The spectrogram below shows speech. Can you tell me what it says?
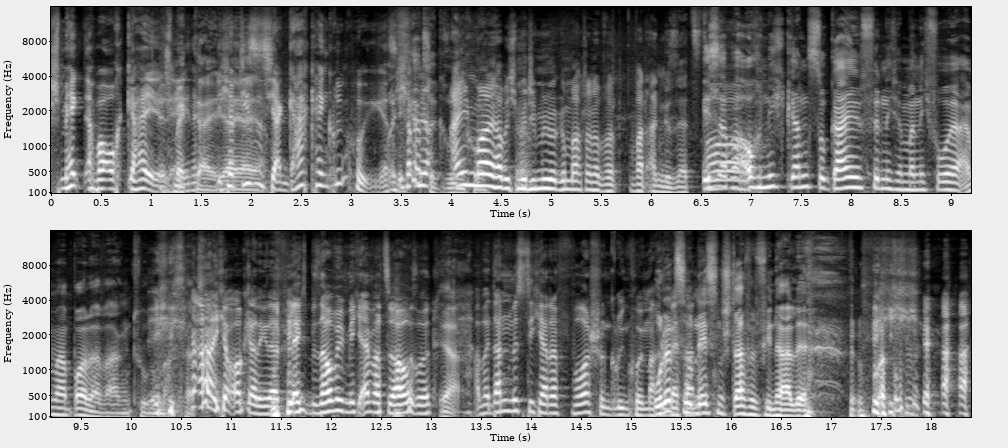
Schmeckt aber auch geil. Schmeckt ey, geil, Ich ja, habe ja, dieses Jahr gar kein Grünkohl gegessen. Ich Ich habe hasse mir Grünkohl. einmal habe ich mir die Mühe gemacht und habe was angesetzt. ist aber auch nicht ganz so geil, finde ich, wenn man nicht vorher einmal Bollerwagen-Tour gemacht hat. ja, ich habe auch gerade gedacht, vielleicht besaufe ich mich einfach zu Hause. Ja. Aber dann müsste ich ja davor schon Grünkohl machen. Oder zum ne? nächsten Staffelfinale. ja.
